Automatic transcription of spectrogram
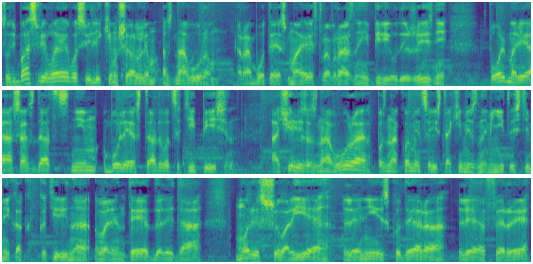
Судьба свела его с великим Шарлем Азнавуром. Работая с маэстро в разные периоды жизни, Поль Мариа создаст с ним более 120 песен, а через Азнавура познакомится и с такими знаменитостями, как Катерина Валенте, Далида, Морис Шевалье, Леонид Скудера, Лео Ферре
